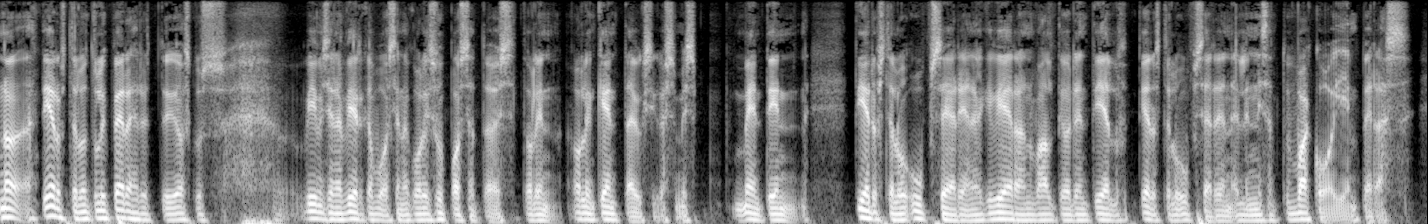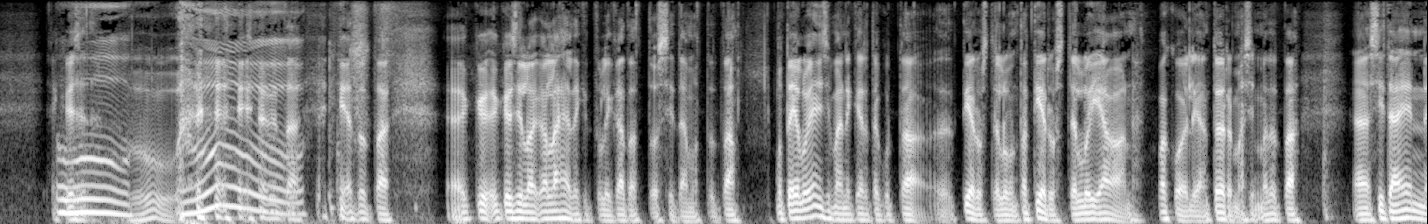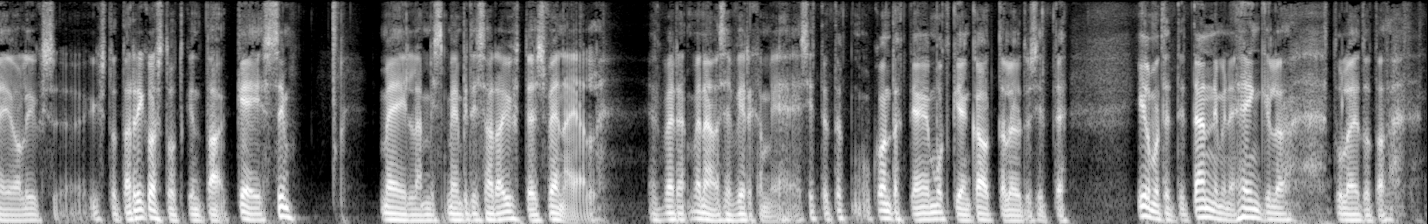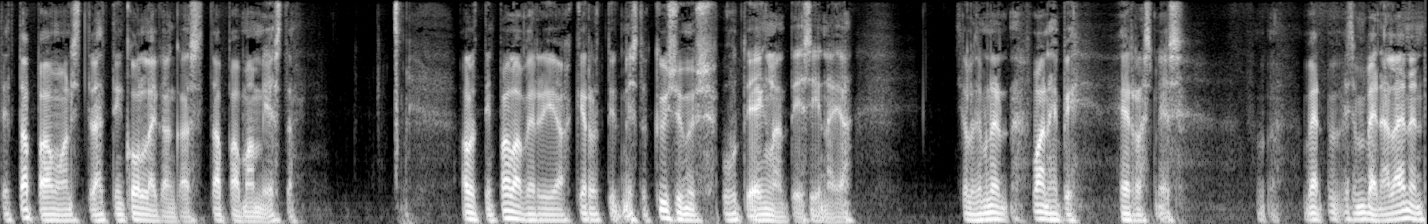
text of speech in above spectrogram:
No tiedusteluun tuli perehdytty joskus viimeisenä virkavuosina, kun oli Supossa töissä. Olin, olin kenttäyksikössä, missä mentiin tiedusteluupseerien, eli vieraan valtioiden tiedusteluupseerien, eli niin sanottu vakoojien perässä. Ja kyllä, se, uh, uh. ja tota, kyllä, kyllä silloin aika läheltäkin tuli katsottua sitä, mutta, tota, mutta ei ollut ensimmäinen kerta, kun ta, tiedusteluun tai tiedustelujaan vakoilijaan törmäsin. Mä, tota, sitä ennen oli yksi, yksi tota rikostutkintakeissi meillä, missä meidän piti saada yhteys Venäjälle venäläisen virkamiehen. Ja sitten että kontaktien ja mutkien kautta löytyi sitten, ilmoitettiin tämän niminen henkilö tulee tota, te tapaamaan, sitten lähdettiin kollegan kanssa tapaamaan miestä. Aloittiin palaveri ja kerrottiin, mistä on kysymys. Puhuttiin englantia siinä ja siellä oli semmoinen vanhempi herrasmies, venäläinen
